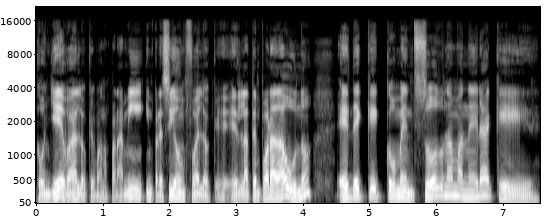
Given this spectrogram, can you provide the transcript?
conlleva, lo que, bueno, para mí impresión fue lo que es la temporada 1, es de que comenzó de una manera que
